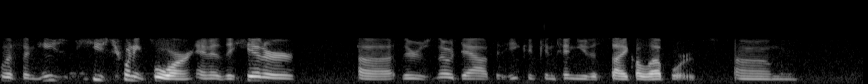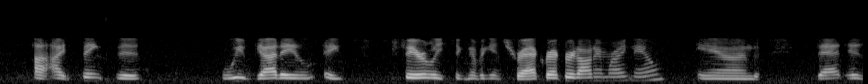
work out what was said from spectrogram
Listen, he's he's 24, and as a hitter, uh, there's no doubt that he could continue to cycle upwards. Um, I, think that we've got a, a fairly significant track record on him right now, and – that has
